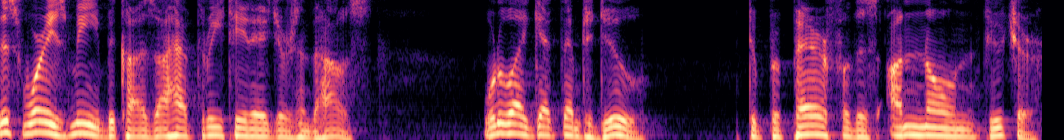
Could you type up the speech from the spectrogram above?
This worries me because I have three teenagers in the house. What do I get them to do to prepare for this unknown future?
